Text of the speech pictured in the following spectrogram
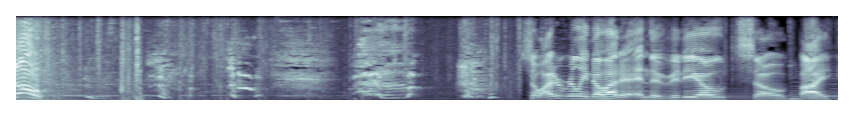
No! So I don't really know how to end the video, so bye.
